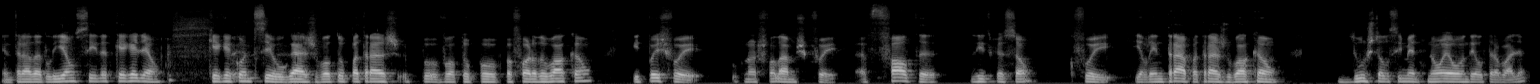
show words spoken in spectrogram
Entrada de leão, saída de cagalhão. O que é que aconteceu? O gajo voltou para trás, voltou pa- para fora do balcão e depois foi o que nós falámos, que foi a falta de educação, que foi ele entrar para trás do balcão de um estabelecimento que não é onde ele trabalha,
